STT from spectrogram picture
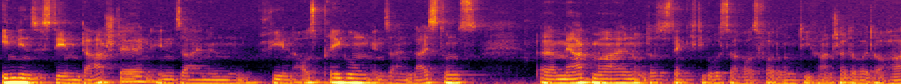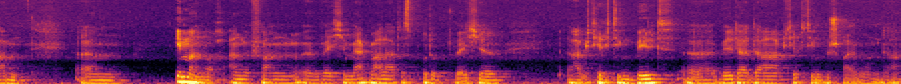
in den Systemen darstellen, in seinen vielen Ausprägungen, in seinen Leistungsmerkmalen. Und das ist, denke ich, die größte Herausforderung, die Veranstalter heute auch haben. Ähm, immer noch angefangen, äh, welche Merkmale hat das Produkt, welche habe ich die richtigen Bild, äh, Bilder da, habe ich die richtigen Beschreibungen da.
